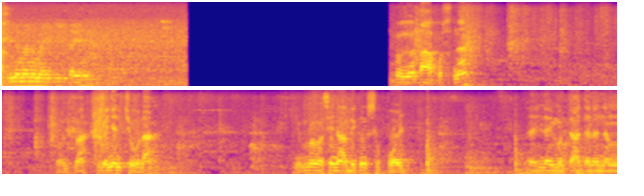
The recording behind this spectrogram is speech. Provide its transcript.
Hindi naman na makikita yun. So, natapos na. So, diba? Ganyan tsura. Yung mga sinabi kong support, ayun lang magdadala ng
